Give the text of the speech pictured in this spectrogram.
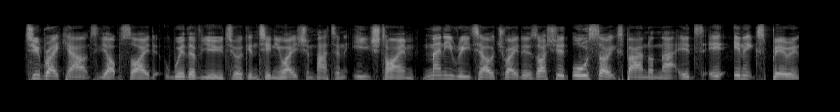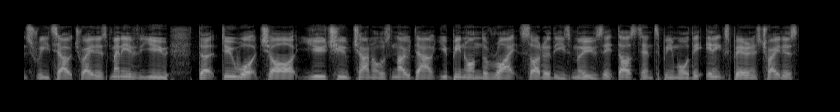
to break out to the upside with a view to a continuation pattern each time. Many retail traders, I should also expand on that, it's inexperienced retail traders. Many of you that do watch our YouTube channels, no doubt you've been on the right side of these moves. It does tend to be more the inexperienced traders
